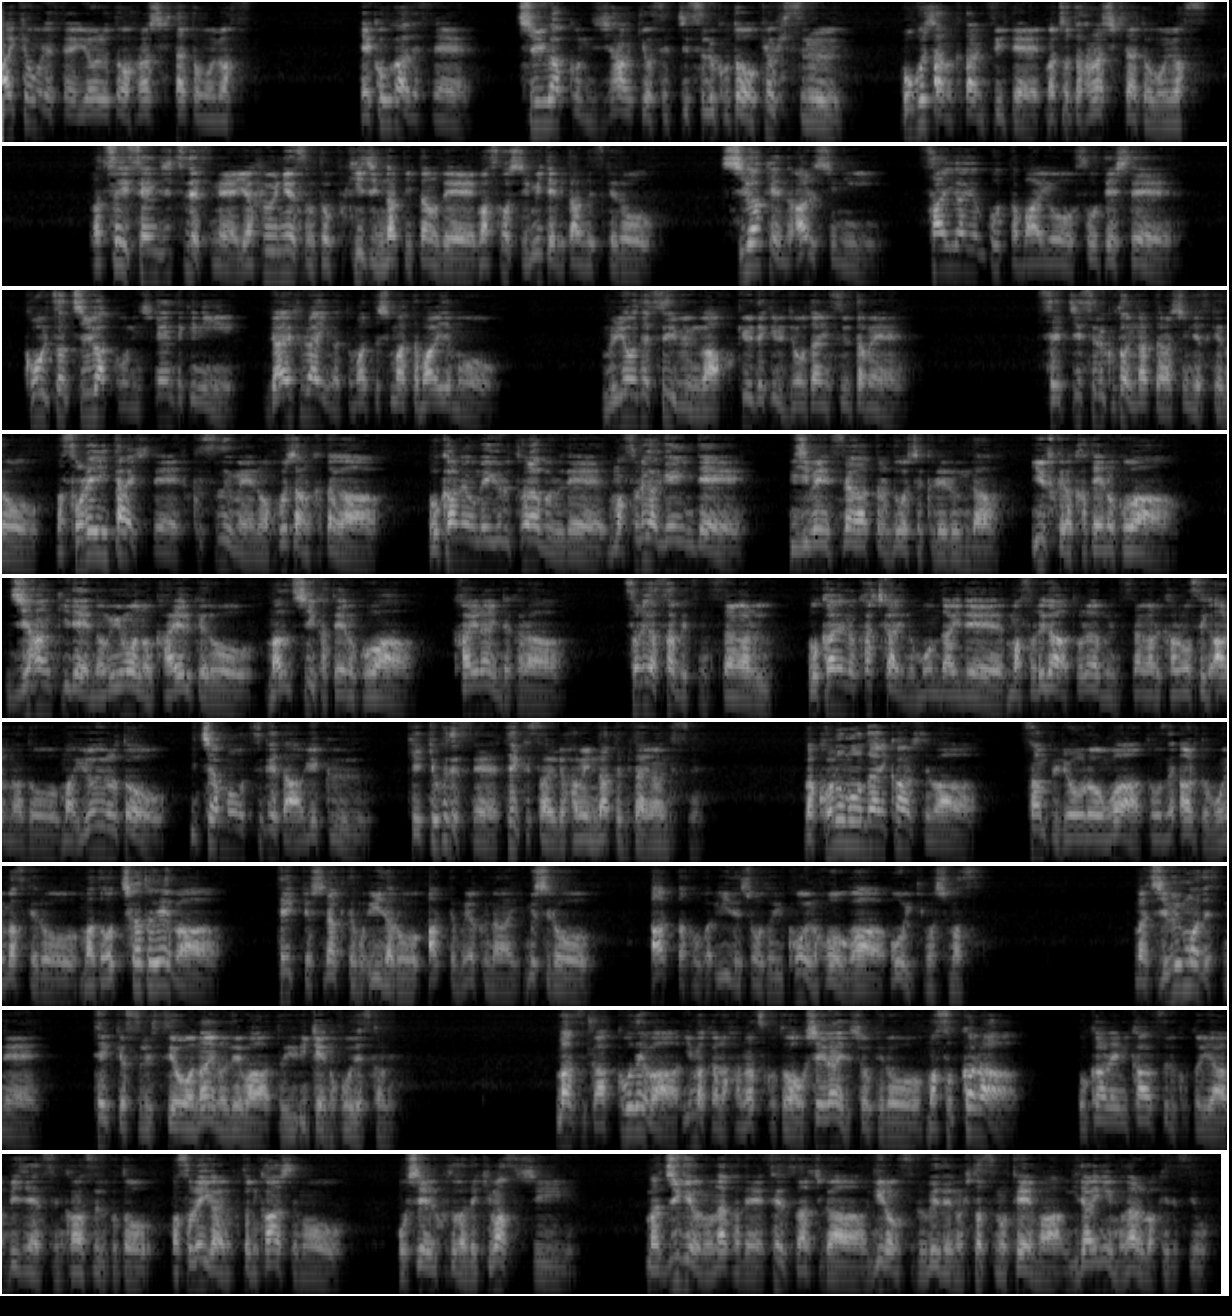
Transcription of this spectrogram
はい、今日もですね、いろいろとお話ししたいと思います。え今回はですね、中学校に自販機を設置することを拒否する保護者の方について、まあ、ちょっと話していきたいと思います。まあ、つい先日ですね、ヤフーニュースのトップ記事になっていたので、まあ、少し見てみたんですけど、滋賀県のある市に災害が起こった場合を想定して、公立の中学校に試験的にライフラインが止まってしまった場合でも、無料で水分が補給できる状態にするため、設置することになったらしいんですけど、まあ、それに対して複数名の保護者の方がお金をめぐるトラブルで、まあ、それが原因でいじめにつながったらどうしてくれるんだ裕福な家庭の子は自販機で飲み物を買えるけど貧しい家庭の子は買えないんだからそれが差別につながる。お金の貸し借りの問題で、まあ、それがトラブルにつながる可能性があるなどいろいろとイチャモをつけた挙句結局ですね撤去される羽目になったみたいなんですね、まあ、この問題に関しては賛否両論は当然あると思いますけど、まあ、どっちかといえば撤去しなくてもいいだろうあってもよくないむしろあった方がいいでしょうという声の方が多い気もします、まあ、自分もですね撤去する必要はないのではという意見の方ですかね。まず学校では今から話すことは教えないでしょうけど、まあ、そこからお金に関することやビジネスに関すること、まあ、それ以外のことに関しても教えることができますし、まあ、授業の中で生徒たちが議論する上での一つのテーマ議題にもなるわけですよ。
